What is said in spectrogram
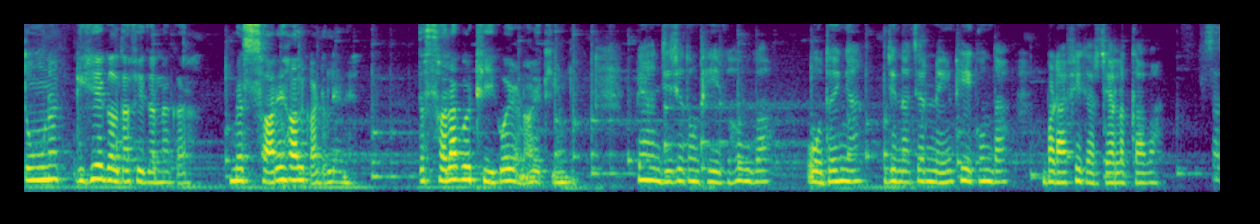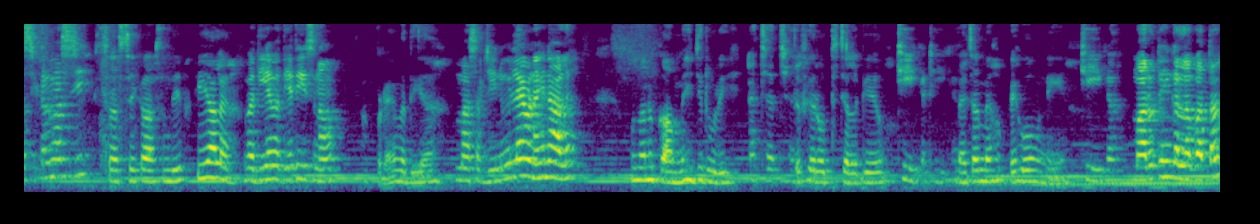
ਤੂੰ ਨਾ ਕਿਸੇ ਗੱਲ ਦਾ ਫਿਕਰ ਨਾ ਕਰ। ਮੈਂ ਸਾਰੇ ਹੱਲ ਕੱਢ ਲਏ ਨੇ ਤੇ ਸਾਰਾ ਕੁਝ ਠੀਕ ਹੋ ਜਾਣਾ ਵੇਖੀ ਹੁਣ। ਭੈਣ ਜੀ ਜਦੋਂ ਠੀਕ ਹੋਊਗਾ ਉਦੋਂ ਹੀ ਆ। ਜਿੰਨਾ ਚਿਰ ਨਹੀਂ ਠੀਕ ਹੁੰਦਾ ਬੜਾ ਫਿਕਰ ਜਿਹਾ ਲੱਗਾ ਵਾ। ਸਤਿ ਸ਼੍ਰੀ ਅਕਾਲ ਮਾਸੀ ਜੀ। ਸਤਿ ਸ਼੍ਰੀ ਅਕਾਲ ਸੰਦੀਪ ਕੀ ਹਾਲ ਹੈ? ਵਧੀਆ ਵਧੀਆ। ਤੁਸੀਂ ਸੁਣਾਓ? ਆਪਣੇ ਵਧੀਆ। ਮਾਸਟਰ ਜੀ ਨੂੰ ਵੀ ਲੈ ਆਉਣਾ ਸੀ ਨਾਲ? ਉਹਨਾਂ ਨੂੰ ਕੰਮ ਹੀ ਜ਼ਰੂਰੀ ਅੱਛਾ ਅੱਛਾ। ਤੇ ਫਿਰ ਉੱਥੇ ਚਲ ਗਏ ਉਹ। ਠੀਕ ਹੈ ਠੀਕ ਹੈ। ਮੈਂ ਚੱਲ ਮੈਂ ਹੱਪੇ ਹੋ ਆਉਂਦੀ ਹਾਂ ਠੀਕ ਆ ਮਾਰੋ ਤੁਸੀਂ ਗੱਲਾਂ ਬਾਤਾਂ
